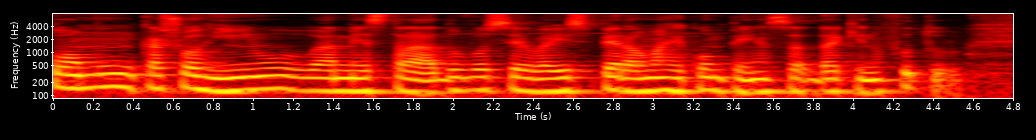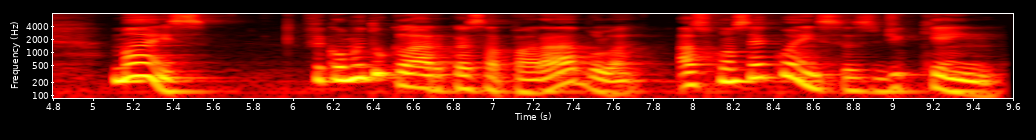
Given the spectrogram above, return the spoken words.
como um cachorrinho amestrado você vai esperar uma recompensa daqui no futuro. Mas Ficou muito claro com essa parábola as consequências de quem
